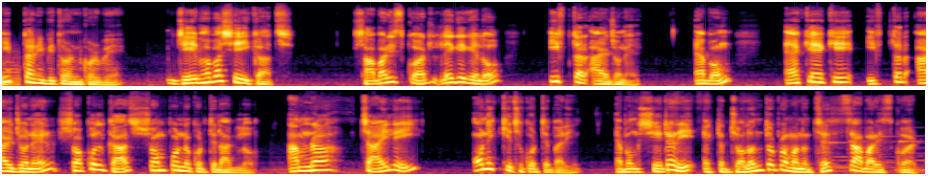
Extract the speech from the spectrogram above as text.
ইফতারি বিতরণ করবে। যে ভাবা সেই কাজ। সাবার স্কোয়াড লেগে গেল ইফতার আয়োজনে এবং একে একে ইফতার আয়োজনের সকল কাজ সম্পন্ন করতে লাগল। আমরা চাইলেই অনেক কিছু করতে পারি এবং সেটারই একটা জ্বলন্ত প্রমাণ হচ্ছে সাবার স্কোয়াড।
